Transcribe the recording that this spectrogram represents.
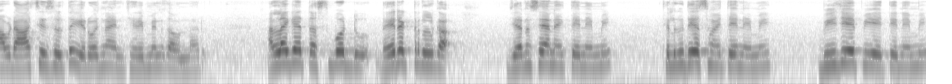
ఆవిడ ఆశీస్సులతో ఈ రోజున ఆయన చైర్మన్గా ఉన్నారు. అలాగే ట్రస్ట్ బోర్డు డైరెక్టర్లుగా జనసేన అయితేనేమి తెలుగుదేశం అయితేనేమి బీజేపీ అయితేనేమి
